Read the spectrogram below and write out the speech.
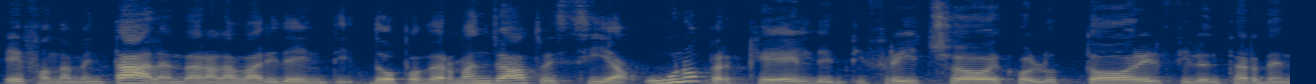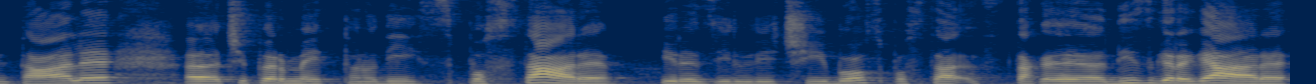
è fondamentale andare a lavare i denti dopo aver mangiato è sia uno perché il dentifricio, i colluttori, il filo interdentale eh, ci permettono di spostare i residui di cibo, sposta, sta, eh, disgregare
